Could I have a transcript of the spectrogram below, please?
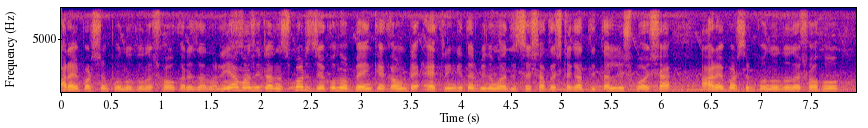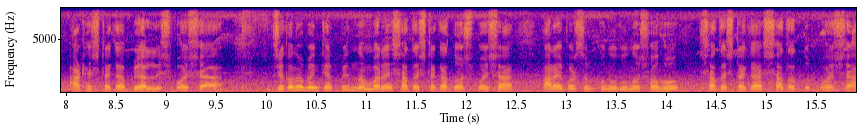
আড়াই পার্সেন্ট প্রণোদনা সহকারে জানানো রিয়া মানি ট্রান্সফার যে কোনো ব্যাংক অ্যাকাউন্টে এক রিঙ্গিতের বিনিময় দিচ্ছে সাতাশ টাকা তেতাল্লিশ পয়সা আড়াই পার্সেন্ট প্রণোদনা সহ আঠাশ টাকা বিয়াল্লিশ পয়সা। যে কোনো ব্যাংকের পিন নম্বরে সাতাশ টাকা দশ পয়সা আড়াই পার্সেন্ট প্রণোদনা সহ সাতাশ টাকা সাতাত্তর পয়সা।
